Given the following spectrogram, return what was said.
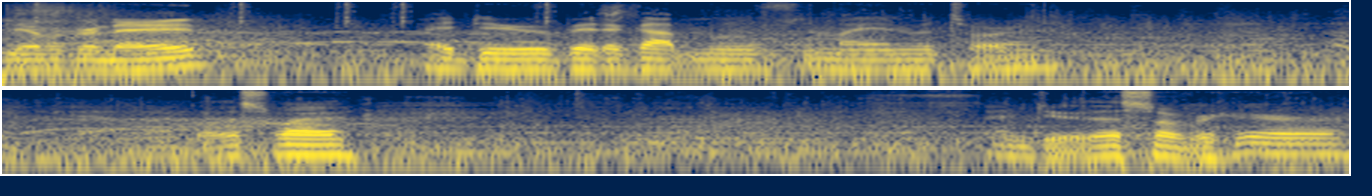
You have a grenade? I do, but it got moved in my inventory. Yeah, I'm gonna go this way. And do this over here.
